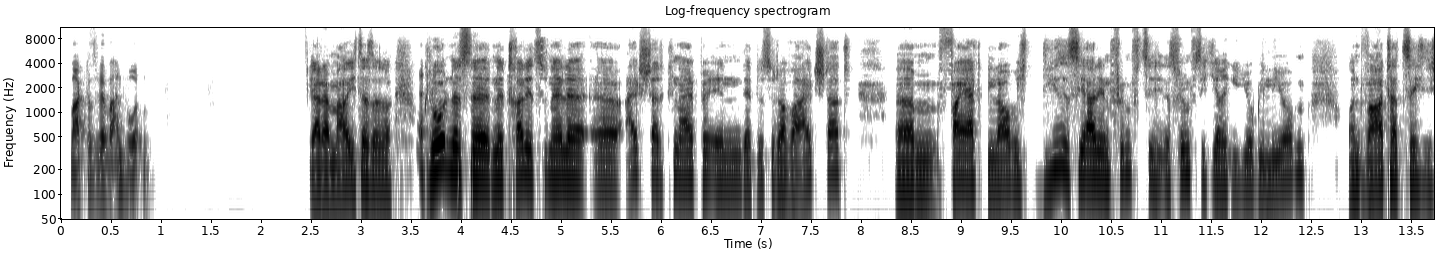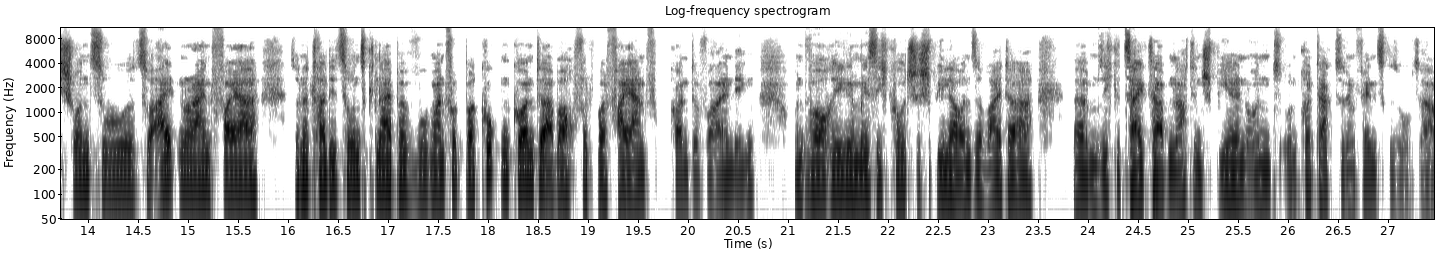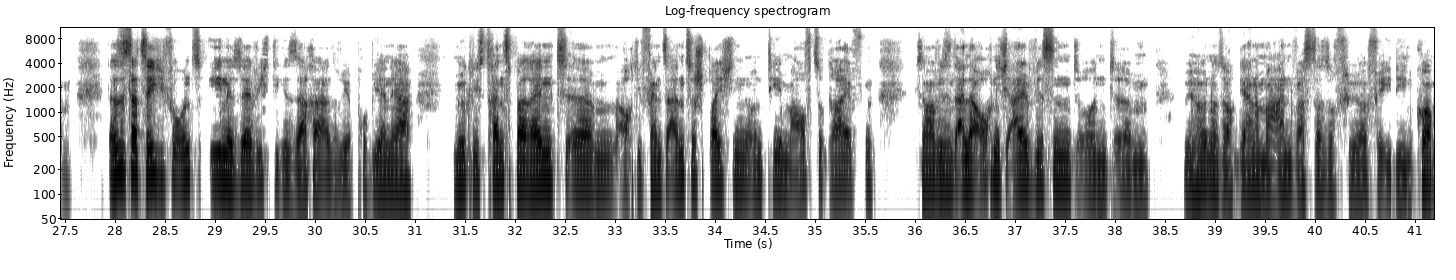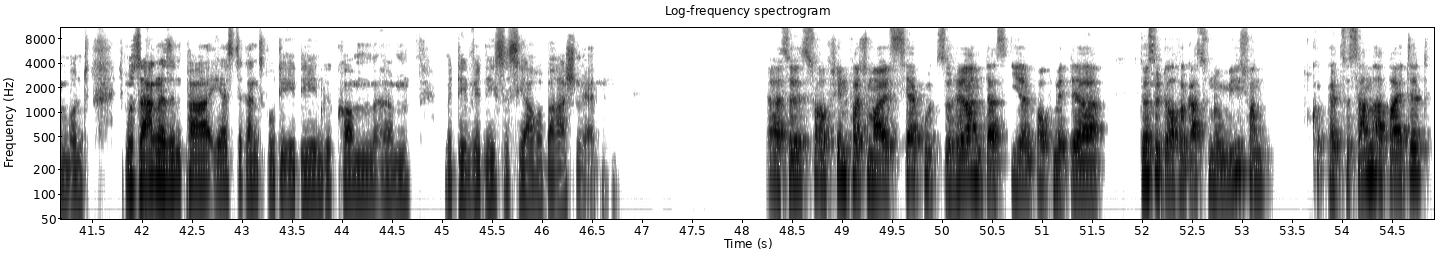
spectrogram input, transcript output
Mag das wer beantworten? Ja, dann mache ich das. Also Knoten ist eine, eine traditionelle äh, Altstadtkneipe in der Düsseldorfer Altstadt. Ähm, feiert, glaube ich, dieses Jahr den 50, das 50-jährige Jubiläum und war tatsächlich schon zu, zu alten Rheinfeier so eine Traditionskneipe, wo man Football gucken konnte, aber auch Football feiern konnte vor allen Dingen und wo auch regelmäßig Coaches, Spieler und so weiter ähm, sich gezeigt haben nach den Spielen und, und Kontakt zu den Fans gesucht haben. Das ist tatsächlich für uns eh eine sehr wichtige Sache. Also wir probieren ja möglichst transparent ähm, auch die Fans anzusprechen und Themen aufzugreifen. Ich sage mal, wir sind alle auch nicht allwissend und ähm, wir hören uns auch gerne mal an, was da so für, für Ideen kommen. Und ich muss sagen, da sind ein paar erste ganz gute Ideen gekommen, ähm, mit denen wir nächstes Jahr auch überraschen werden. Also es ist auf jeden Fall schon mal sehr gut zu hören, dass ihr auch mit der Düsseldorfer Gastronomie schon äh, zusammenarbeitet.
